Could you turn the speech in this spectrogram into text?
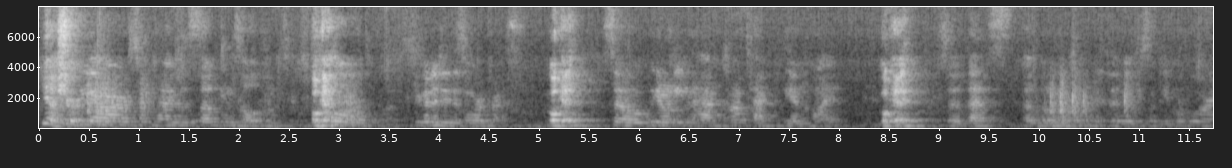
Yeah, sure. We are sometimes a sub-consultant. Okay. You're gonna do this in WordPress. Okay, So we don't even have contact with the end client. okay. So that's a little bit different than maybe some people who are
